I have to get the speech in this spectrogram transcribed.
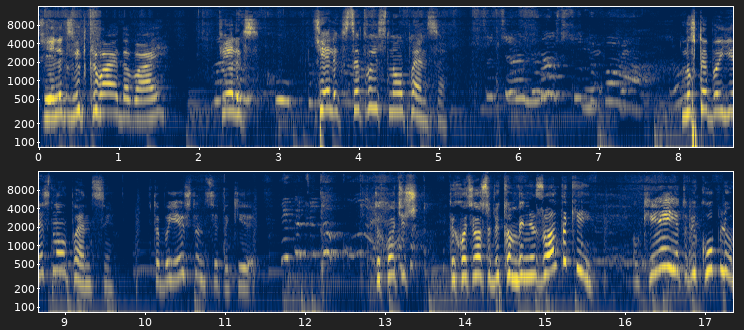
Фелікс відкриває, давай. Фелікс. Фелікс, це твої сноупенси. Ну в тебе є сноупенси? В тебе є штанці такі? Ти хочеш. Ти хотіла собі комбінезон такий? Окей, я тобі куплю.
